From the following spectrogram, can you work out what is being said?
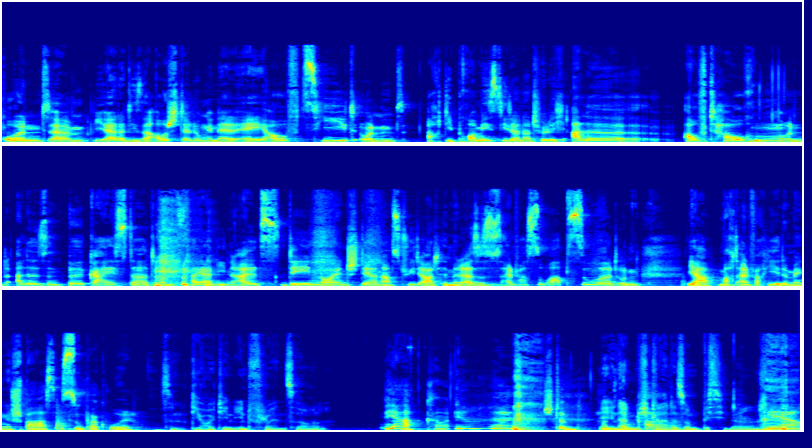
und ähm, wie er da diese Ausstellung in LA aufzieht und auch die Promis, die da natürlich alle auftauchen und alle sind begeistert und feiern ihn als den neuen Stern am Street Art Himmel. Also es ist einfach so absurd und ja, macht einfach jede Menge Spaß. Ist super cool. Sind die heutigen Influencer, oder? Ja, kann ja, ja, stimmt. So Erinnert ein mich gerade so ein bisschen daran. Ja,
